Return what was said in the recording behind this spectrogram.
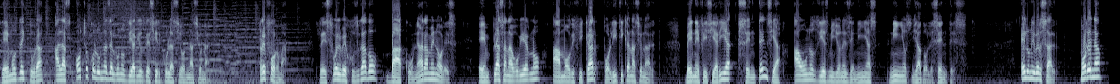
Demos lectura a las ocho columnas de algunos diarios de circulación nacional. Reforma. Resuelve juzgado vacunar a menores. Emplazan a gobierno a modificar política nacional. Beneficiaría sentencia a unos 10 millones de niñas niños y adolescentes. El Universal. Morena,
